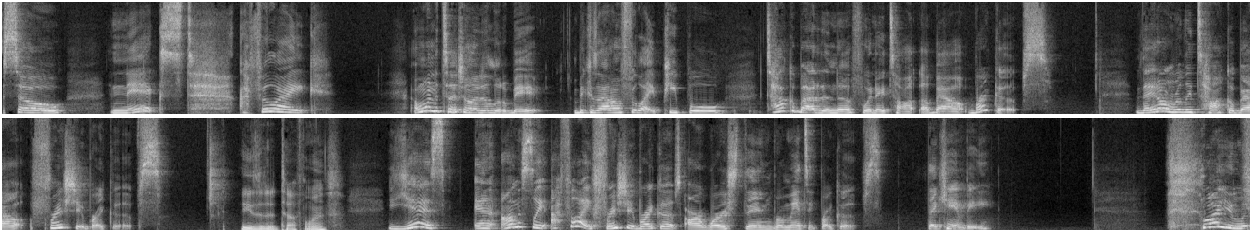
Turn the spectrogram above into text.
So next, I feel like I want to touch on it a little bit because I don't feel like people talk about it enough when they talk about breakups. They don't really talk about friendship breakups. These are the tough ones. Yes, and honestly, I feel like friendship breakups are worse than romantic breakups. They can be. Why you look?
